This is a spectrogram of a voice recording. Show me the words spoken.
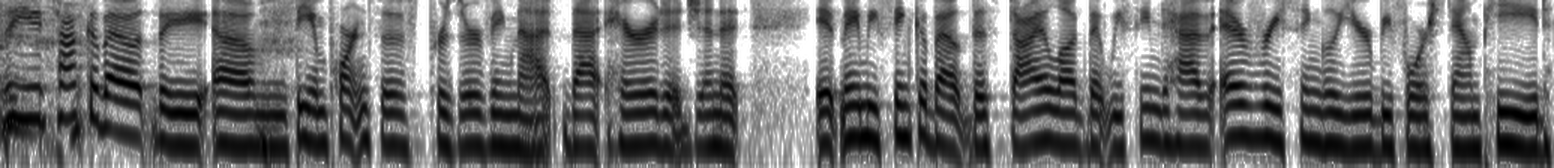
so you talk about the um, the importance of preserving that that heritage, and it it made me think about this dialogue that we seem to have every single year before Stampede,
